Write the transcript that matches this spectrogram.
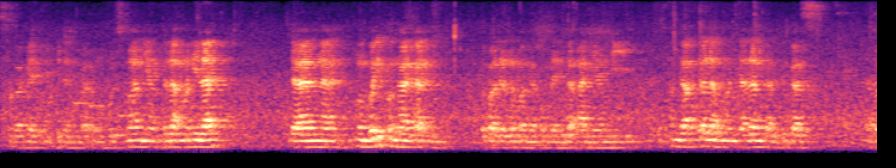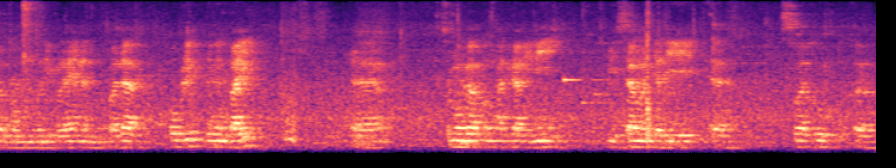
sebagai pimpinan Pak Ombudsman yang telah menilai dan uh, memberi penghargaan kepada lembaga pemerintahan yang dianggap telah menjalankan tugas atau memberi pelayanan kepada publik dengan baik. Uh, semoga penghargaan ini bisa menjadi uh, suatu uh,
